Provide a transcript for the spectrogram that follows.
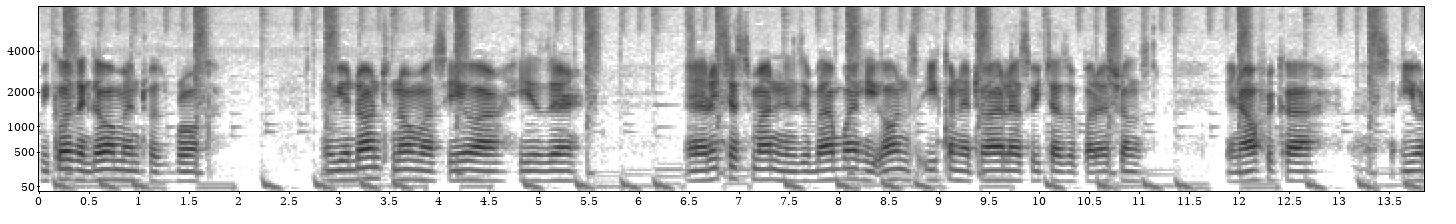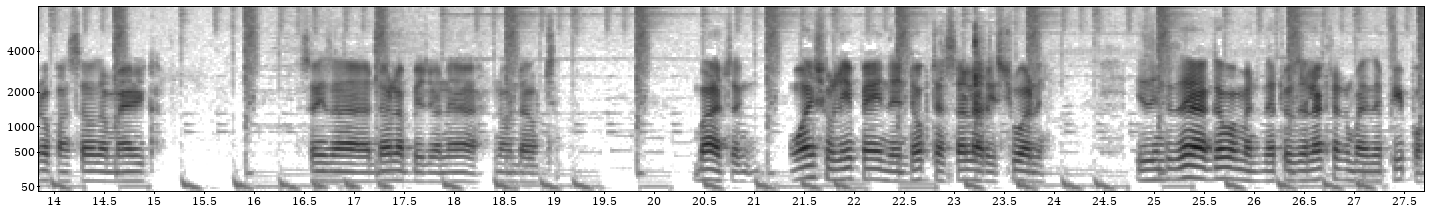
because the government was broke. If you don't know Masiyiwa, he is the uh, richest man in Zimbabwe. He owns Econet Wireless, which has operations in Africa, uh, Europe, and South America. So he's a dollar billionaire, no doubt. But uh, why should he pay the doctor salaries surely? Isn't there a government that was elected by the people?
